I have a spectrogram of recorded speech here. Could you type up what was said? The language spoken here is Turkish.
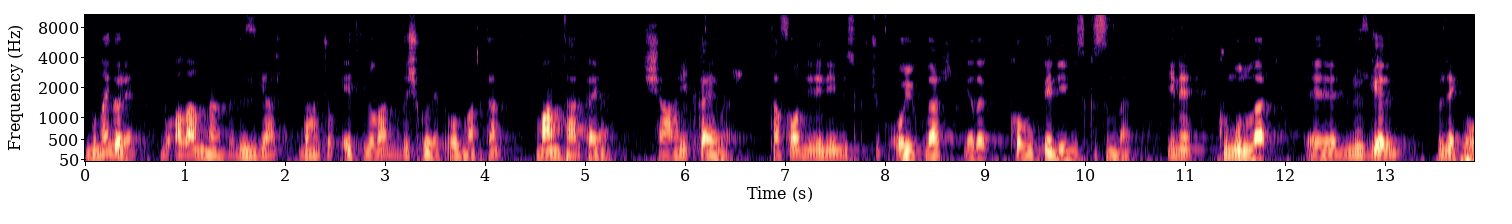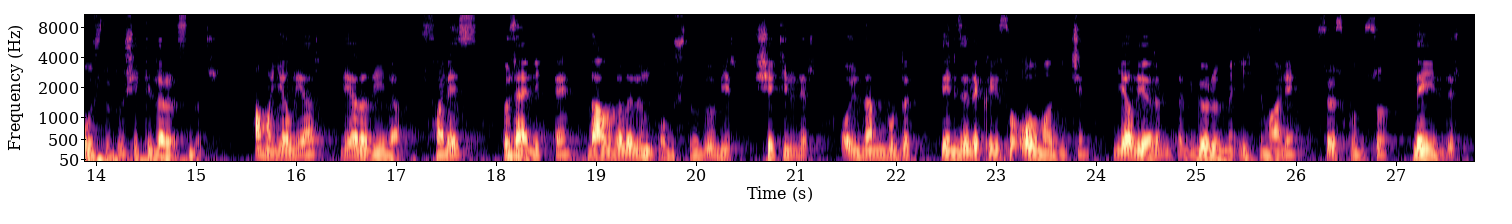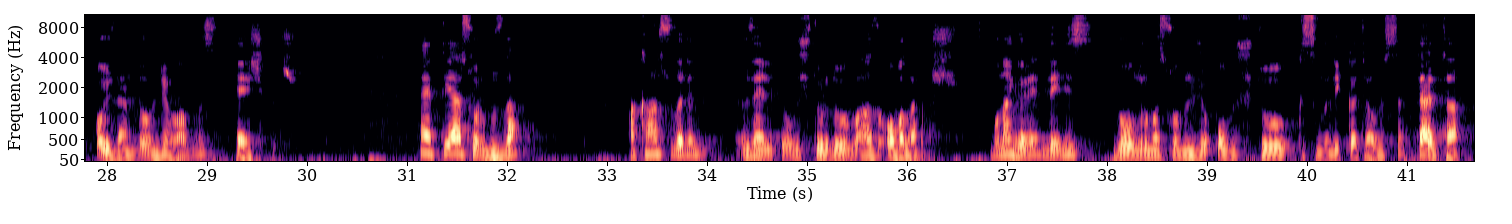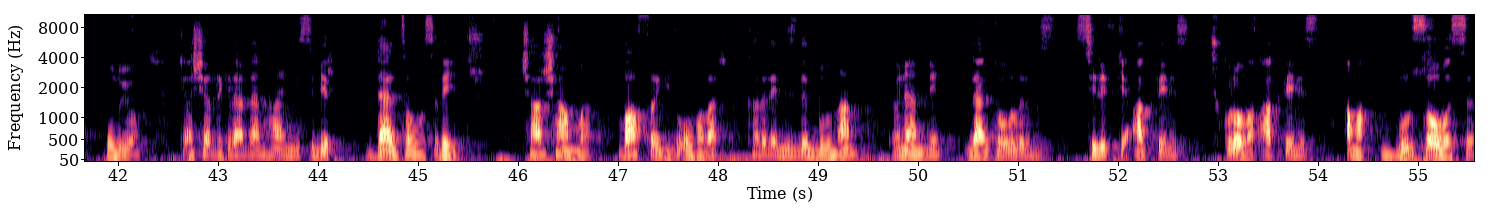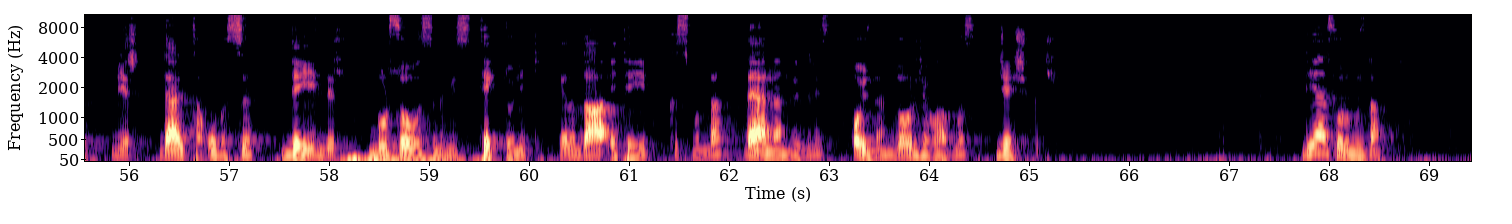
Buna göre bu alanlarda rüzgar daha çok etkili olan dış kuvvet olmakta. Mantar kaya, şahit kayalar, tafonni dediğimiz küçük oyuklar ya da kovuk dediğimiz kısımlar, yine kumullar e, rüzgarın özellikle oluşturduğu şekiller arasındadır. Ama yalıyer diğer adıyla falez özellikle dalgaların oluşturduğu bir şekildir. O yüzden burada denize de kıyısı olmadığı için yalıyarın tabi görülme ihtimali söz konusu değildir. O yüzden doğru cevabımız E şıkkıdır. Evet diğer sorumuzda akarsuların özellikle oluşturduğu bazı ovalar var. Buna göre deniz doldurması sonucu oluştuğu kısımda dikkate alırsak delta oluyor. Ki aşağıdakilerden hangisi bir delta ovası değildir? Çarşamba, Bafra gibi ovalar Karadeniz'de bulunan önemli delta ovalarımız. Silifke Akdeniz, Çukurova Akdeniz ama Bursa Ovası bir delta ovası değildir. Bursa Ovası'nı biz tektonik ya da dağ eteği kısmında değerlendirebiliriz. O yüzden doğru cevabımız C şıkkıdır. Diğer sorumuzda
